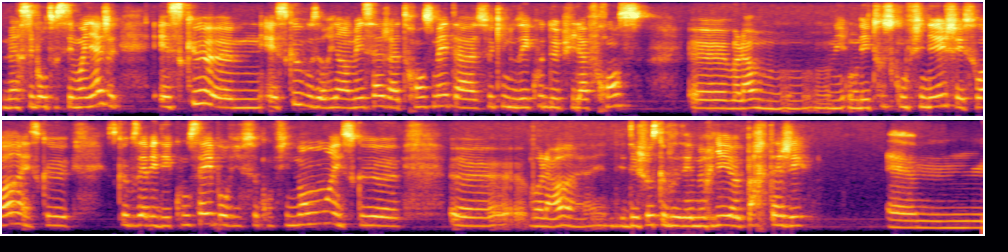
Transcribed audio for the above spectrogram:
merci pour tous ces témoignages. Est-ce que, euh, est que vous auriez un message à transmettre à ceux qui nous écoutent depuis la France? Euh, Voilà, on, on, est, on, est, tous confinés chez soi. Est-ce que, est que vous avez des conseils pour vivre ce confinement? Est-ce que, euh, voilà, des, des choses que vous aimeriez partager? Euh,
